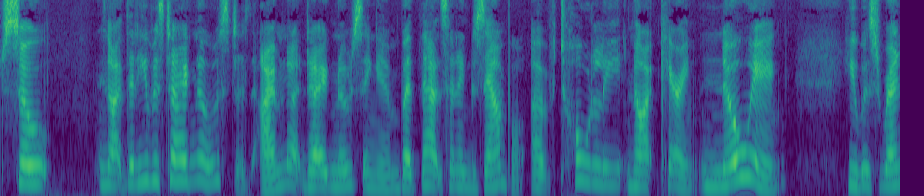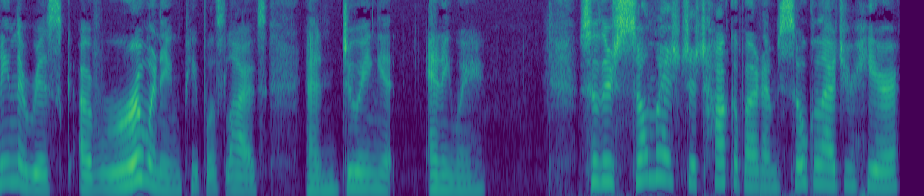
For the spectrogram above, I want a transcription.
So, not that he was diagnosed, I'm not diagnosing him, but that's an example of totally not caring, knowing he was running the risk of ruining people's lives and doing it anyway. So there's so much to talk about. I'm so glad you're here.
